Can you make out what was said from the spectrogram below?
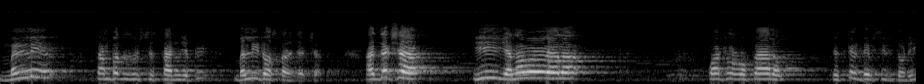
మళ్ళీ సంపద సృష్టిస్తానని చెప్పి మళ్ళీ ఇటు వస్తారు అధ్యక్ష. అధ్యక్ష ఈ ఎనభై వేల కోట్ల రూపాయలు ఫిజికల్ డెఫిసిట్ తోటి.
